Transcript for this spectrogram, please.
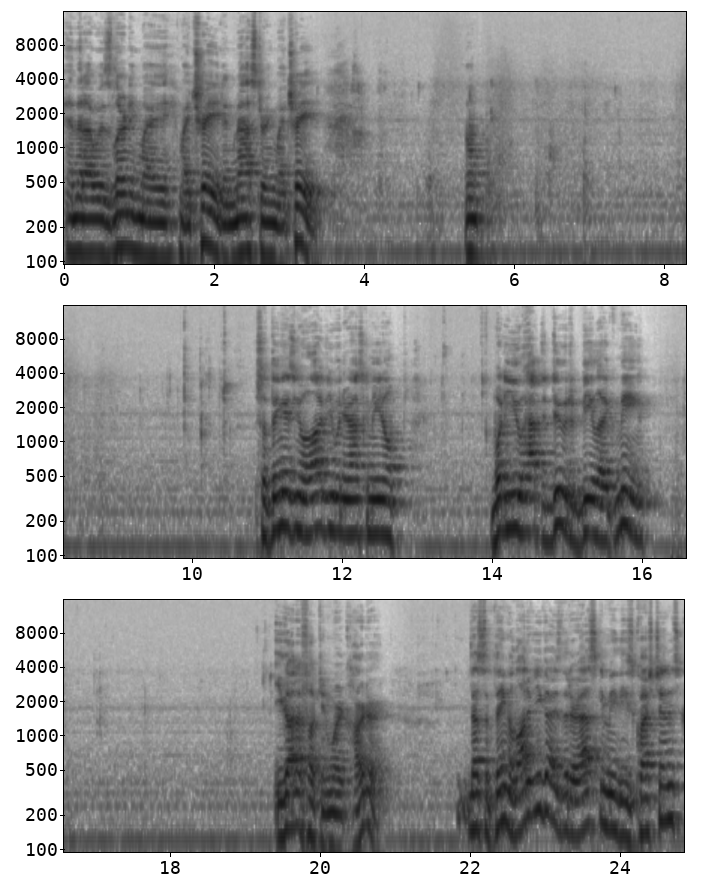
and that I was learning my, my trade and mastering my trade. Um, So the thing is, you know, a lot of you when you're asking me, you know, what do you have to do to be like me? You gotta fucking work harder. That's the thing. A lot of you guys that are asking me these questions,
